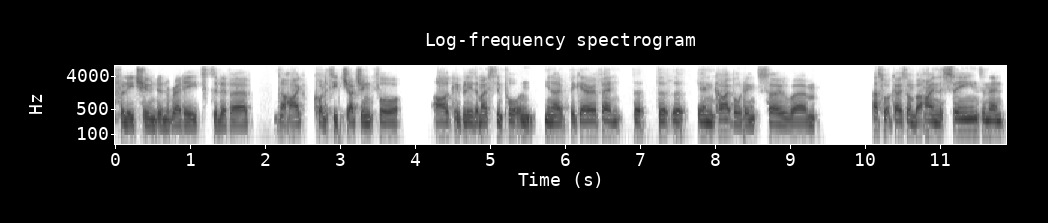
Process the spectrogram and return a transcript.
fully tuned and ready to deliver a high quality judging for arguably the most important you know big air event that, that, that in kiteboarding. So um, that's what goes on behind the scenes. And then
